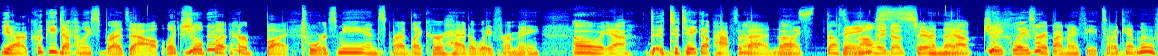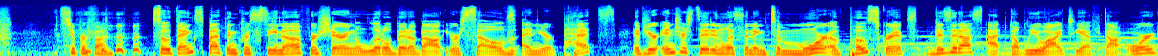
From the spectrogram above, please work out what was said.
Yeah, Cookie definitely spreads out. Like she'll put her butt towards me and spread like her head away from me Oh yeah, th- to take up half the No, bed. And I'm like, that's- that's what Molly does, too. And then Yep. Jake lays right by my feet, so I can't move. It's super fun. So thanks, Beth and Christina, for sharing a little bit about yourselves and your pets. If you're interested in listening to more of Postscripts, visit us at witf.org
